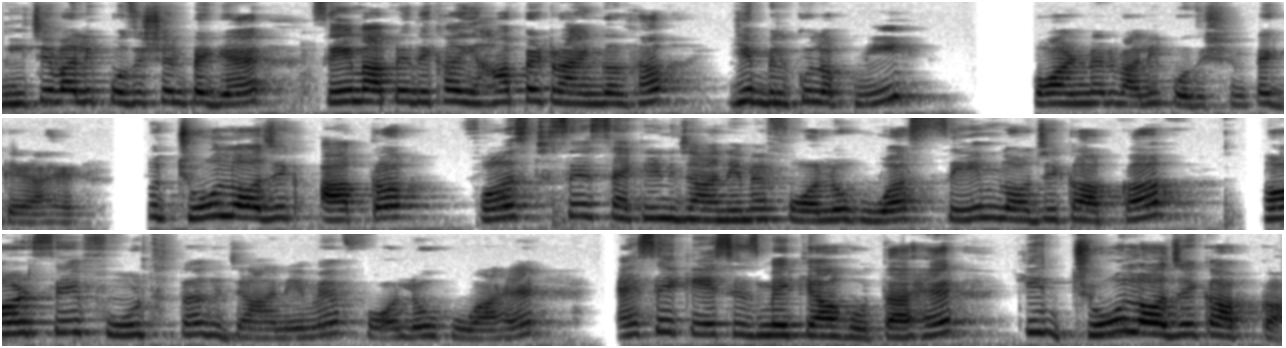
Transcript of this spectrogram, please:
नीचे वाली पोजीशन पे गया है। सेम आपने देखा, यहाँ पे ट्राइंगल था, ये बिल्कुल अपनी कॉर्नर वाली पोजीशन पे गया है। तो जो लॉजिक आपका फ़र्स्ट से सेकंड जाने में फॉलो हुआ सेम लॉजिक आपका थर्ड से फोर्थ तक जाने में फॉलो हुआ है। ऐसे केसेस में क्या होता है कि जो लॉजिक आपका,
